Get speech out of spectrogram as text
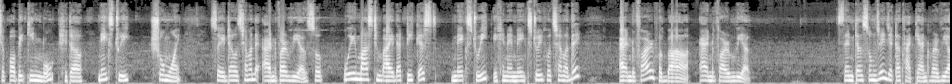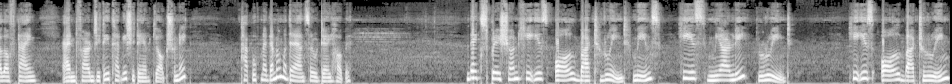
যে কবে কিনবো, সেটা নেক্সট উইক সময়। সো এটা হচ্ছে আমাদের adverbial so we must buy the tickets next week এখানে নেক্সট উইক হচ্ছে আমাদের অ্যাডভার্ব বা অ্যাডভার্বিয়াল সেন্টেন্স অনুযায়ী যেটা থাকে অ্যাডভার্বিয়াল অফ টাইম অ্যাডভার্ব যেটাই থাকে, সেটাই আর কি অপশনে থাকুক না কেন, আমাদের অ্যান্সার ওটাই হবে। The expression he is all but ruined means he is nearly ruined he is all but ruined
